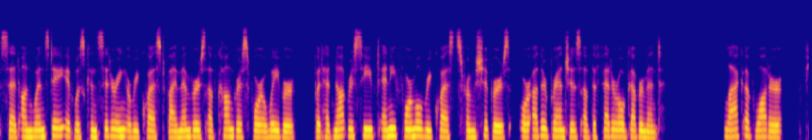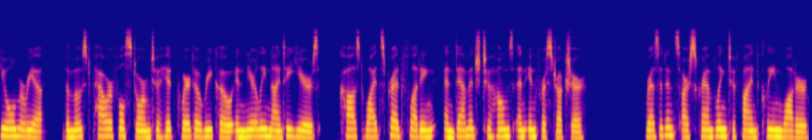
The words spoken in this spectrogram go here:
said on Wednesday it was considering a request by members of Congress for a waiver, but had not received any formal requests from shippers or other branches of the federal government. Lack of water, fuel Maria, the most powerful storm to hit Puerto Rico in nearly 90 years, caused widespread flooding and damage to homes and infrastructure residents are scrambling to find clean water,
